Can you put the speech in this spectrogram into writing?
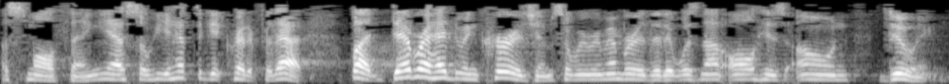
a small thing. Yes, yeah, so you have to get credit for that. But Deborah had to encourage him, so we remember that it was not all his own doing.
